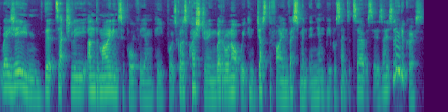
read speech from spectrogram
regime that's actually undermining support for young people. It's got us questioning whether or not we can justify investment in young people centered services, and it's ludicrous.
